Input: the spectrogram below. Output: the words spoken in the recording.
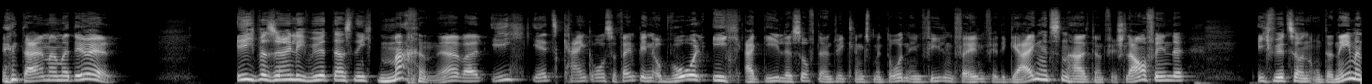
in and Material. Ich persönlich würde das nicht machen, ja, weil ich jetzt kein großer Fan bin, obwohl ich agile Softwareentwicklungsmethoden in vielen Fällen für die geeignetsten halte und für schlau finde. Ich würde so ein Unternehmen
